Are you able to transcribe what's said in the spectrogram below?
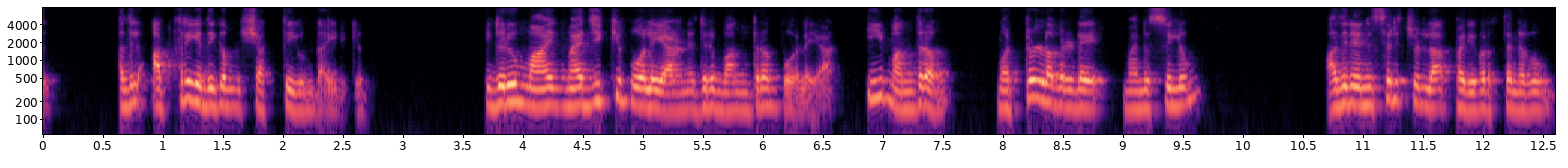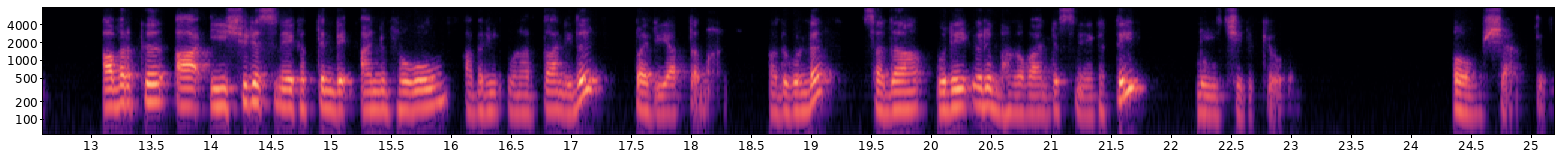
അതിൽ അത്രയധികം ശക്തി ഉണ്ടായിരിക്കുന്നു. ഇതൊരു മാജിക്ക് പോലെയാണ് ഇതൊരു മന്ത്രം പോലെയാണ്. ഈ മന്ത്രം മറ്റുള്ളവരുടെ മനസ്സിലും അതിനനുസരിച്ചുള്ള പരിവർത്തനവും അവർക്ക് ആ ഈശ്വര സ്നേഹത്തിന്റെ അനുഭവവും അവരിൽ ഉണർത്താൻ ഇത് പര്യാപ്തമാണ്. അതുകൊണ്ട് സദാ ഒരേ ഒരു ഭഗവാന്റെ സ്നേഹത്തിൽ ലയിച്ചിരിക്കൂ ഓം ശാന്തി.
